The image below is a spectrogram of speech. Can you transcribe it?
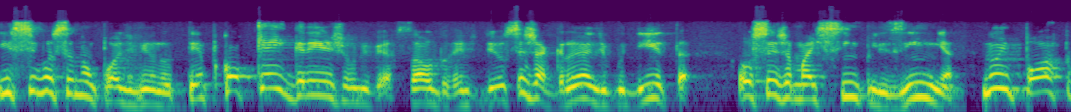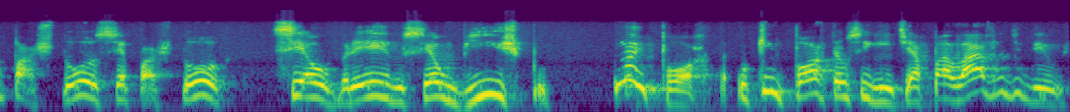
E se você não pode vir no templo, qualquer igreja universal do Reino de Deus, seja grande, bonita, ou seja mais simplesinha, não importa o pastor, se é pastor, se é obreiro, se é um bispo, não importa. O que importa é o seguinte: é a palavra de Deus.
